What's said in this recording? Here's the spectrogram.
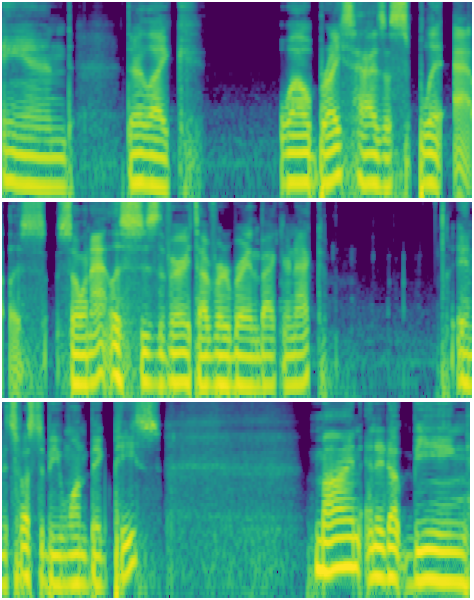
and they're like, "Well, Bryce has a split atlas. So an atlas is the very top vertebrae in the back of your neck, and it's supposed to be one big piece." Mine ended up being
